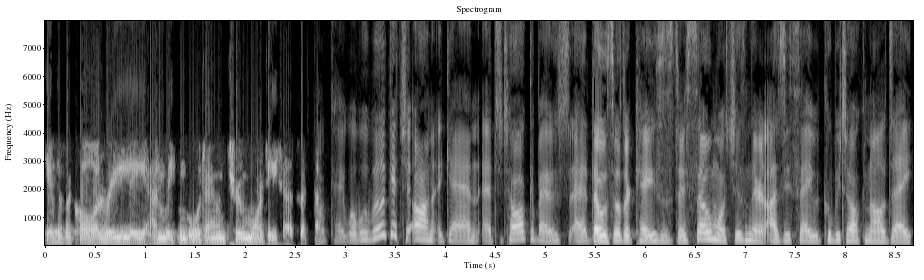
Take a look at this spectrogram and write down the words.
give us a call really and we can go down through more details with them. Okay, well we will get you on again uh, to talk about uh, those other cases. There's so much, isn't there? As you say, we could be talking all day.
